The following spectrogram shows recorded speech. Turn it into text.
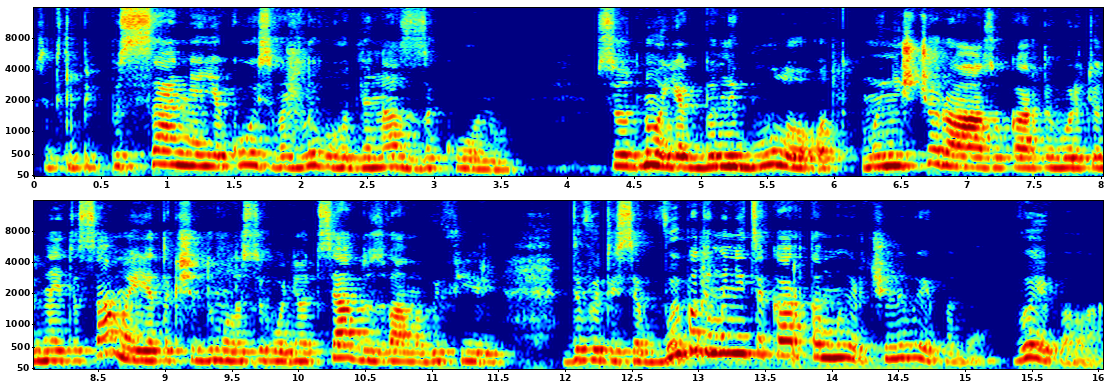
Все-таки підписання якогось важливого для нас закону все одно, як би не було, от мені щоразу карти говорять одне й те саме, і я так ще думала сьогодні, от сяду з вами в ефірі, дивитися, випаде мені ця карта мир чи не випаде? Випала.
